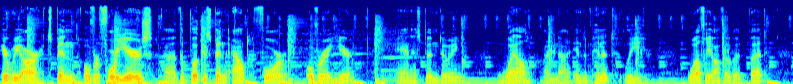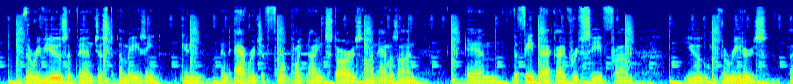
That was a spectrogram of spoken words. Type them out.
here we are. It's been over four years. Uh, the book has been out for over a year and has been doing well. I'm not independently wealthy off of it, but the reviews have been just amazing, getting an average of 4.9 stars on Amazon. And the feedback I've received from you, the readers, uh,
